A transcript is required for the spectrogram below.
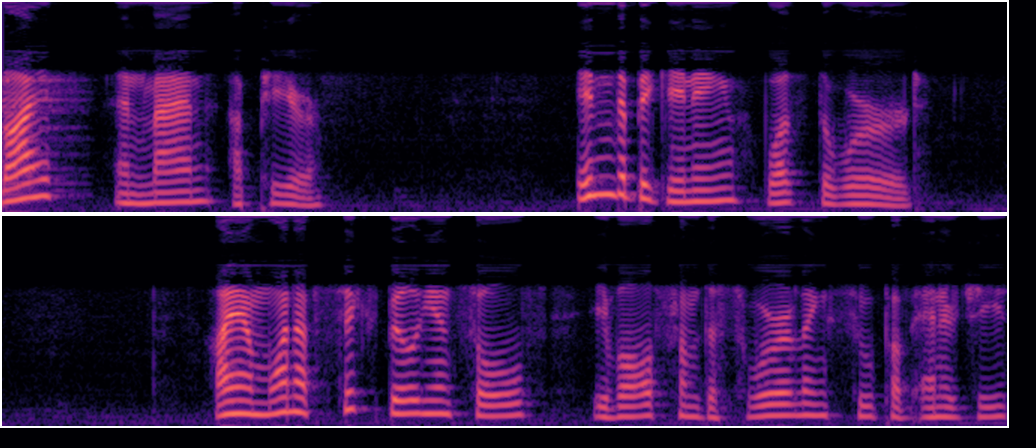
life and man appear. In the beginning was the Word. I am one of six billion souls evolved from the swirling soup of energies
